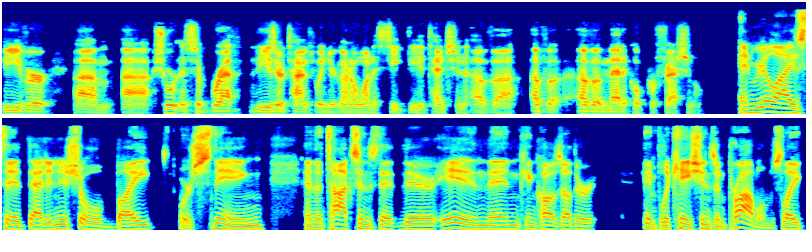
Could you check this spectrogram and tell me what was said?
fever um, uh, shortness of breath. These are times when you're going to want to seek the attention of a of a of a medical professional. And realize that that initial bite or sting and the toxins that they're in then can cause other implications and problems. Like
